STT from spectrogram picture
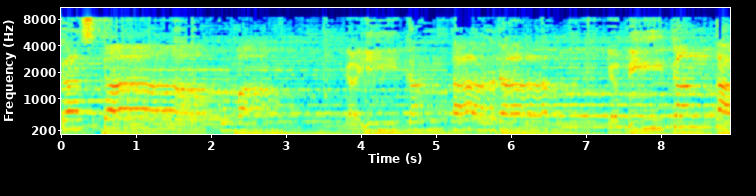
kasda kuma Nga ikantada Nga mikanta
